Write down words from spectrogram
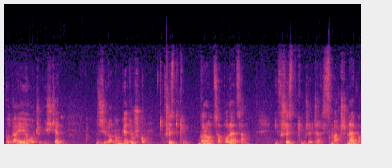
Podaję ją oczywiście z zieloną pietruszką. Wszystkim gorąco polecam i wszystkim życzę smacznego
